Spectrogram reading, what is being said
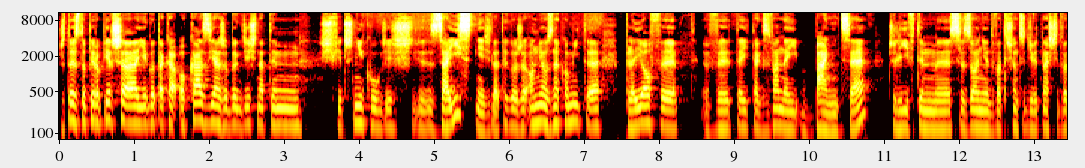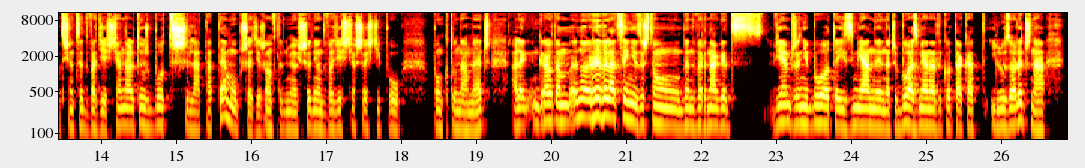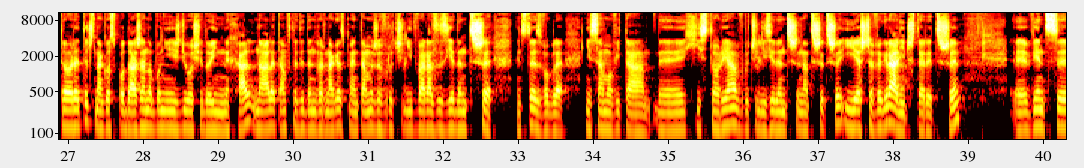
że to jest dopiero pierwsza jego taka okazja, żeby gdzieś na tym świeczniku gdzieś zaistnieć, dlatego że on miał znakomite playoffy w tej tak zwanej bańce, czyli w tym sezonie 2019-2020, no ale to już było 3 lata temu przecież. On wtedy miał średnią 26,5 punktu na mecz, ale grał tam no, rewelacyjnie. Zresztą Denver Nuggets, wiem, że nie było tej zmiany, znaczy była zmiana tylko taka iluzoryczna, teoretyczna gospodarza, no bo nie jeździło się do innych hal, no ale tam wtedy Denver Nuggets pamiętamy, że wrócili dwa razy z 1-3, więc to jest w ogóle niesamowita y, historia. Wrócili z 1-3 na 3-3 i jeszcze wygrali 4-3. Y, więc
